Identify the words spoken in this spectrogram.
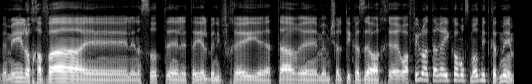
ומי לא חווה אה, לנסות אה, לטייל בנבחי אה, אתר אה, ממשלתי כזה או אחר, או אפילו אתרי e-commerce מאוד מתקדמים.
